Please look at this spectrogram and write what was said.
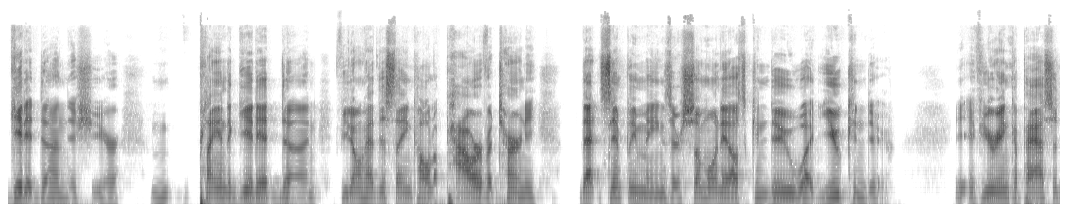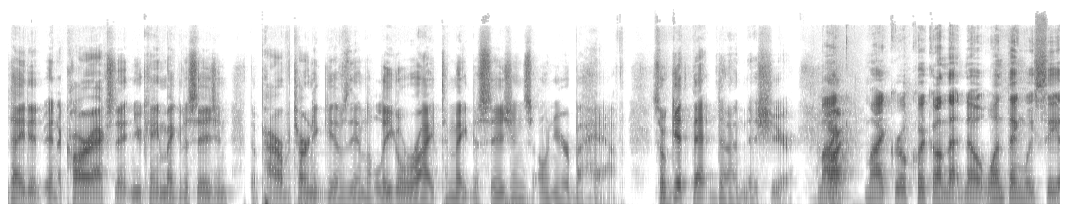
get it done this year. Plan to get it done. If you don't have this thing called a power of attorney, that simply means there's someone else can do what you can do. If you're incapacitated in a car accident and you can't make a decision, the power of attorney gives them the legal right to make decisions on your behalf. So get that done this year. Mike, right. Mike, real quick on that note, one thing we see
